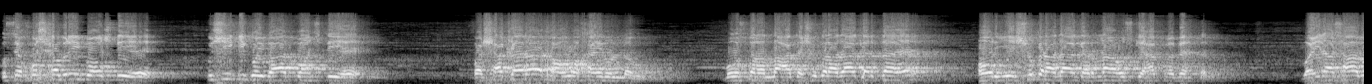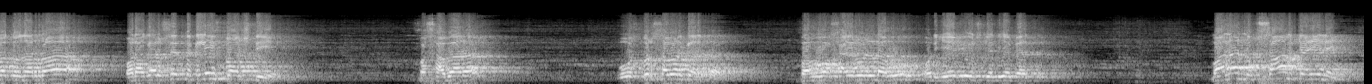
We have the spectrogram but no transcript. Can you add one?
اسے خوشخبری پہنچتی ہے، خوشی کی کوئی بات پہنچتی ہے فشکر فهو خیر اللہ وہ اس پر اللہ کا شکر ادا کرتا ہے اور یہ شکر ادا کرنا اس کے حق میں بہتر۔ وہی نصابت ذرا اور اگر اسے تکلیف پہنچتی ہے، فصبر۔ وہ اس پر صبر کرتا ہے۔ فہو خیر اللہ اور یہ بھی اس کے لیے بہتر۔ مانا نقصان کہیں نہیں،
